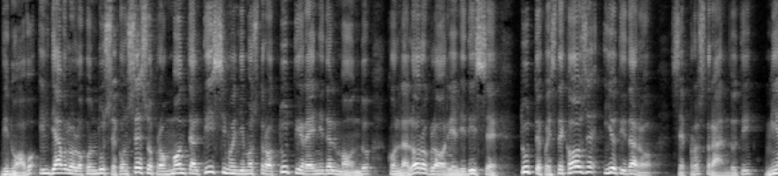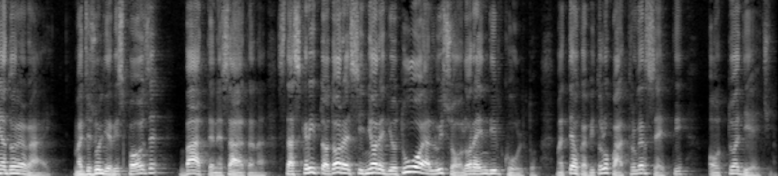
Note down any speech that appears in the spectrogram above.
Di nuovo il diavolo lo condusse con sé sopra un monte altissimo e gli mostrò tutti i regni del mondo con la loro gloria e gli disse tutte queste cose io ti darò se prostrandoti mi adorerai. Ma Gesù gli rispose Vattene, Satana, sta scritto adora il Signore Dio tuo e a Lui solo rendi il culto. Matteo capitolo 4 versetti 8 a 10.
